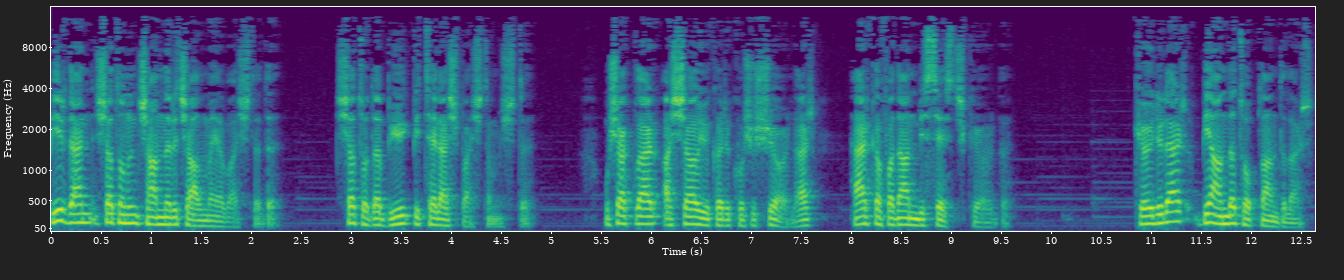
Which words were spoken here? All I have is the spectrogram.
Birden şatonun çanları çalmaya başladı. Şatoda büyük bir telaş başlamıştı. Uşaklar aşağı yukarı koşuşuyorlar, her kafadan bir ses çıkıyordu. Köylüler bir anda toplandılar.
